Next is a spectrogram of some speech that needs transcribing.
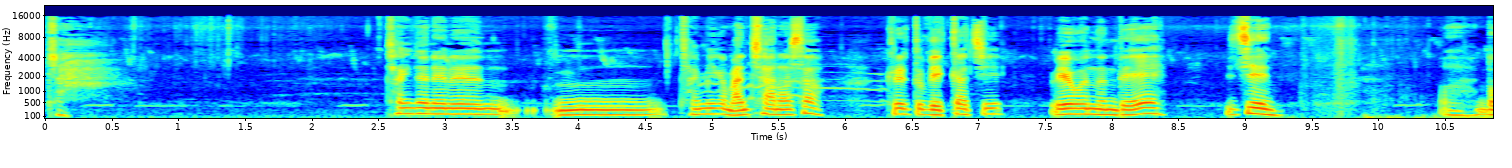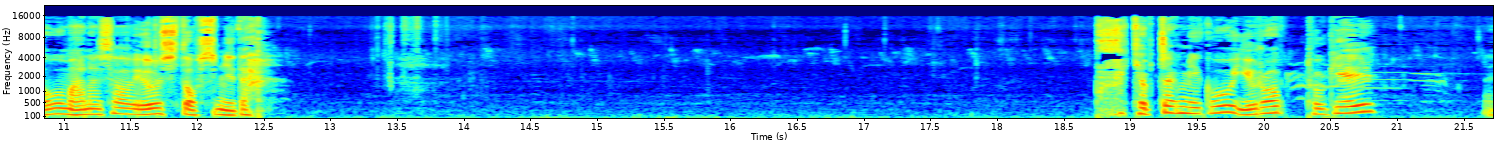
자, 작년에는 음, 장미가 많지 않아서 그래도 몇 가지 외웠는데 이젠 어, 너무 많아서 외울 수도 없습니다. 다 겹장미고 유럽, 독일, 에,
